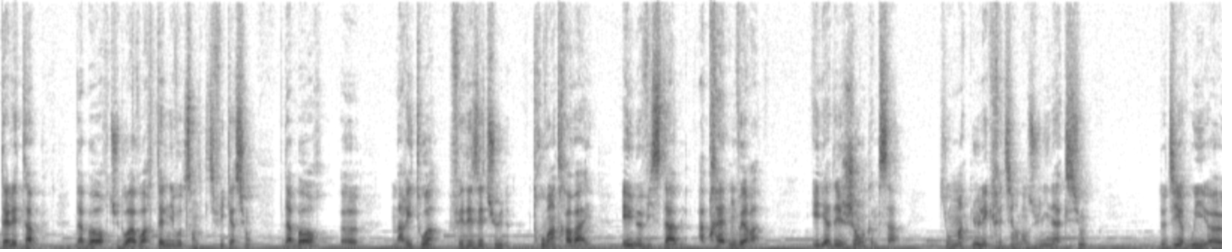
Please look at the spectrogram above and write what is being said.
telle étape D'abord, tu dois avoir tel niveau de sanctification. D'abord, euh, marie-toi, fais des études, trouve un travail et une vie stable. Après, on verra. Et il y a des gens comme ça qui ont maintenu les chrétiens dans une inaction de dire oui, euh,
